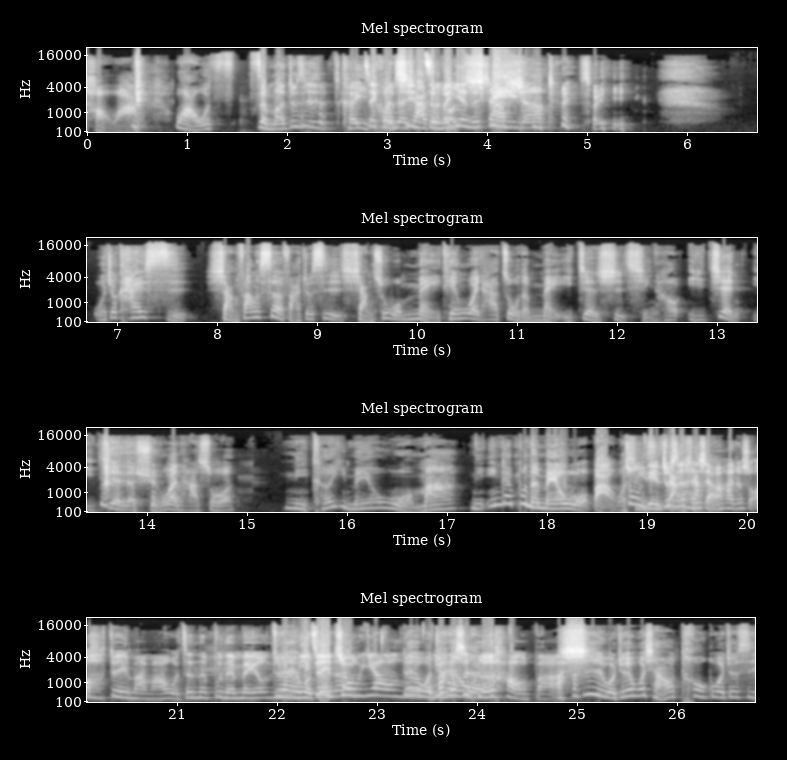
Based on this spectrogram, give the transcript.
好啊，哇，我怎么就是可以这口吞得下气怎么咽得下去气呢？对，所以我就开始想方设法，就是想出我每天为他做的每一件事情，然后一件一件的询问他说：“你可以没有我吗？你应该不能没有我吧？”我重点就是很想要他就说哦，对，妈妈，我真的不能没有你，对你最我觉得重要了，对我我们还是和好吧。是，我觉得我想要透过就是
